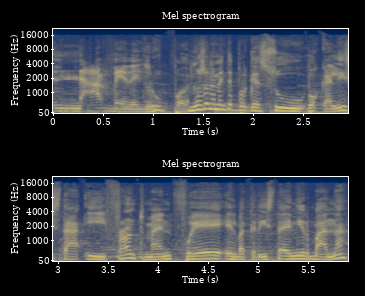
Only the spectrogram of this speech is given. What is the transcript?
nave de grupo. No solamente porque su vocalista y frontman fue el baterista de Nirvana,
